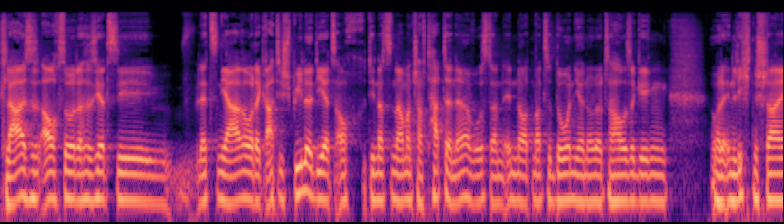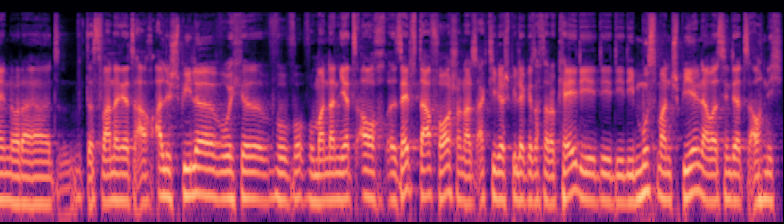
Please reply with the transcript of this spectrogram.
klar ist es auch so, dass es jetzt die letzten Jahre oder gerade die Spiele, die jetzt auch die Nationalmannschaft hatte, ne, wo es dann in Nordmazedonien oder zu Hause gegen oder in Liechtenstein oder das waren dann jetzt auch alle Spiele, wo ich wo, wo, wo man dann jetzt auch selbst davor schon als aktiver Spieler gesagt hat, okay, die die die die muss man spielen, aber es sind jetzt auch nicht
